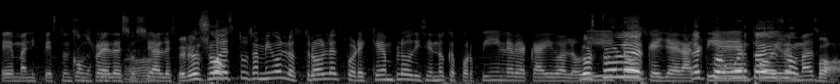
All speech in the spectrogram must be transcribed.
eh, manifiesto en sus redes Ah, sociales. pero eso- Pues tus amigos los troles, por ejemplo, diciendo que por fin le había caído al troles, que ya era Héctor tiempo Huerta, y eso. demás. Bah,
